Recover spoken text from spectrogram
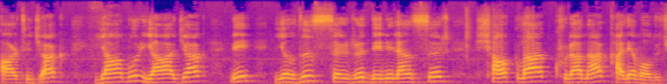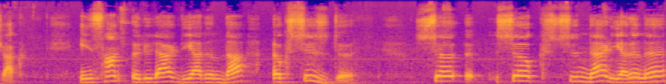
artacak, yağmur yağacak ve yıldız sırrı denilen sır şavkla Kur'an'a kalem olacak. İnsan ölüler diyarında öksüzdü. Sö söksünler yarını,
